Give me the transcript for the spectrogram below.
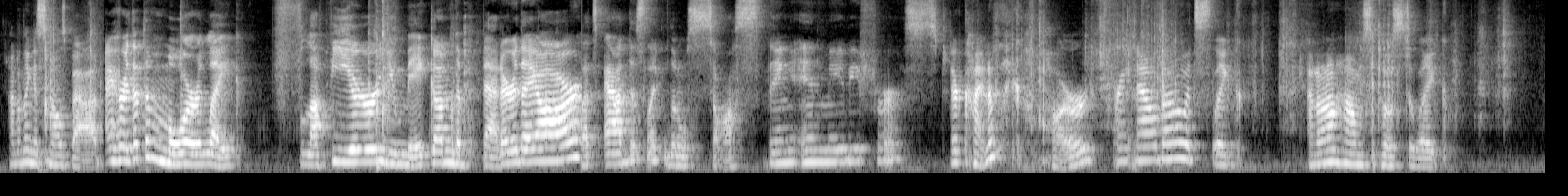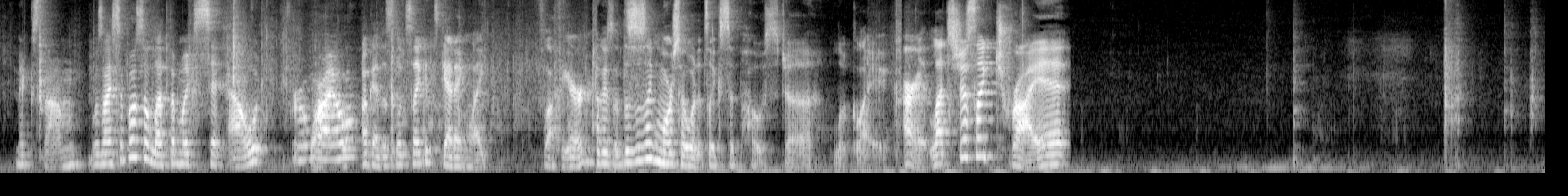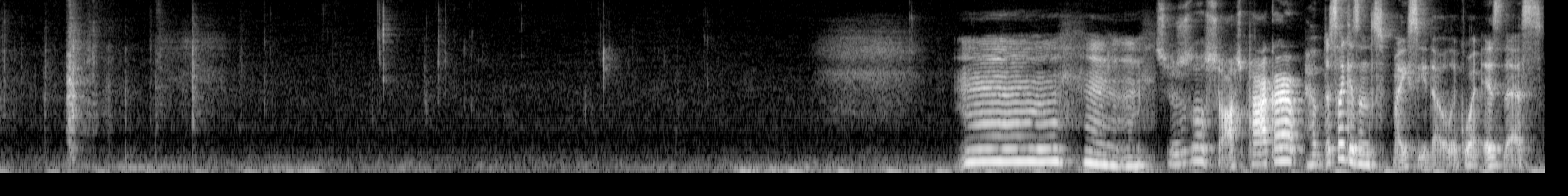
I don't think it smells bad. I heard that the more like fluffier you make them, the better they are. Let's add this like little sauce thing in maybe first. They're kind of like hard right now though. It's like, I don't know how I'm supposed to like mix them. Was I supposed to let them like sit out for a while? Okay, this looks like it's getting like fluffier. Okay, so this is like more so what it's like supposed to look like. All right, let's just like try it. Mm-hmm. So just a little sauce packet. I hope this like isn't spicy though. Like what is this?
